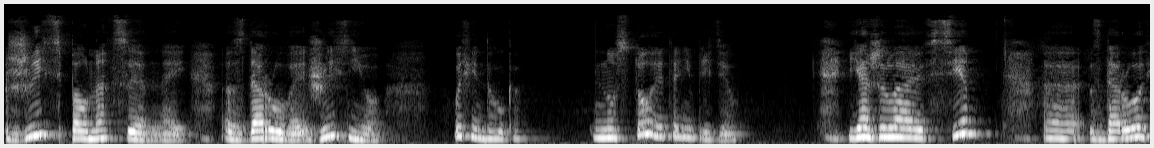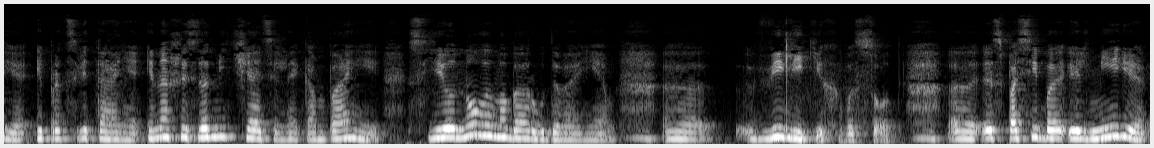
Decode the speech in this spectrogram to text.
жить полноценной, здоровой жизнью очень долго но сто – это не предел. Я желаю всем э, здоровья и процветания и нашей замечательной компании с ее новым оборудованием э, великих высот. Э, спасибо Эльмире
